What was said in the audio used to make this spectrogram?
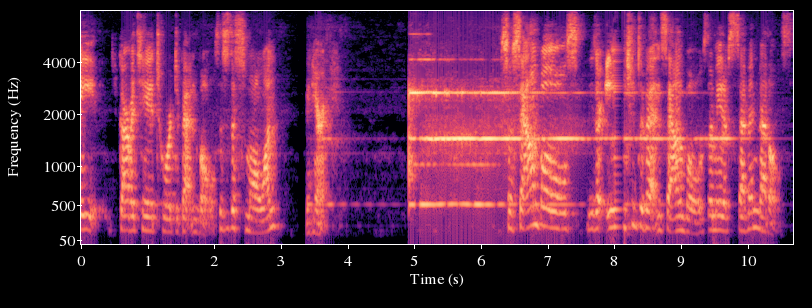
I gravitated toward Tibetan bowls. This is a small one. You can hear it. So sound bowls, these are ancient Tibetan sound bowls. They're made of seven metals.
